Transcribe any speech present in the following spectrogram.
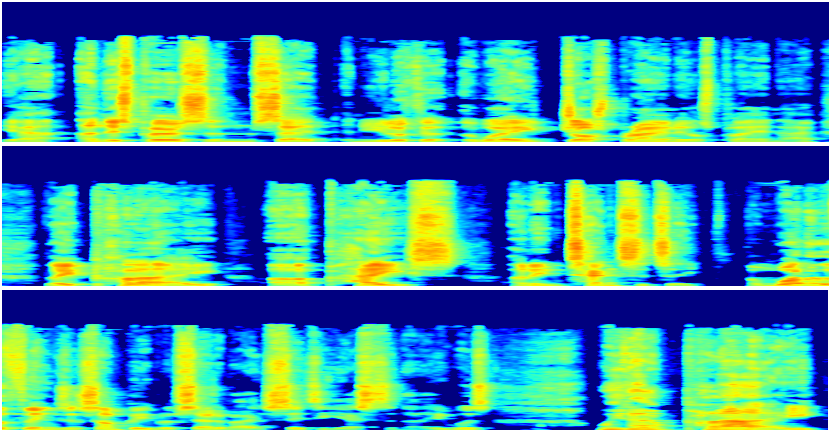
Yeah. And this person said, and you look at the way Josh Brownhill's playing now, they play at a pace and intensity. And one of the things that some people have said about City yesterday was we don't play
